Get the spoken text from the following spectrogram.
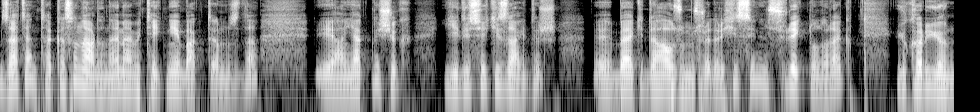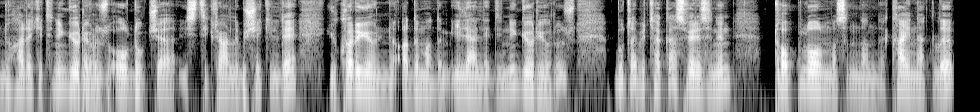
Zaten, takasın ardından hemen bir tekniğe baktığımızda yani yaklaşık 7-8 aydır belki daha uzun bir süredir hissenin sürekli olarak yukarı yönlü hareketini görüyoruz. Oldukça istikrarlı bir şekilde yukarı yönlü adım adım ilerlediğini görüyoruz. Bu tabi takas verisinin toplu olmasından da kaynaklı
